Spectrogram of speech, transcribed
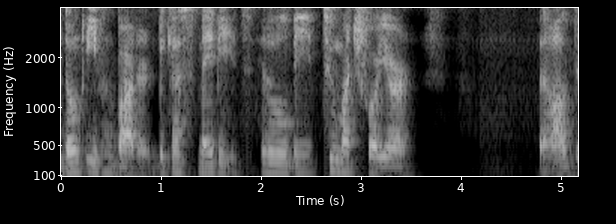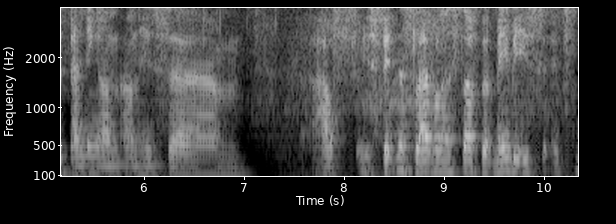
don't even bother because maybe it's it will be too much for your well depending on on his um, how his fitness level and stuff but maybe it's it's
